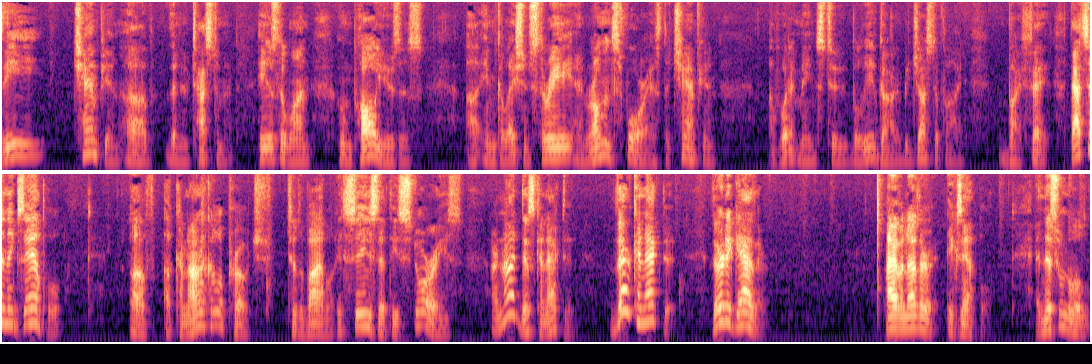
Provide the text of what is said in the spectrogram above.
the champion of the New Testament. He is the one whom Paul uses uh, in Galatians 3 and Romans 4 as the champion of what it means to believe God and be justified by faith. That's an example of a canonical approach to the Bible. It sees that these stories are not disconnected, they're connected, they're together. I have another example, and this one will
